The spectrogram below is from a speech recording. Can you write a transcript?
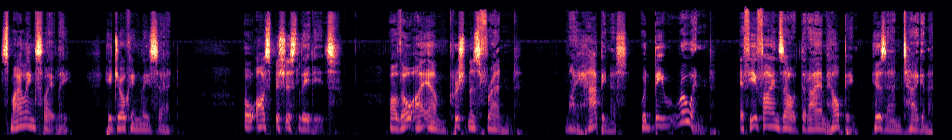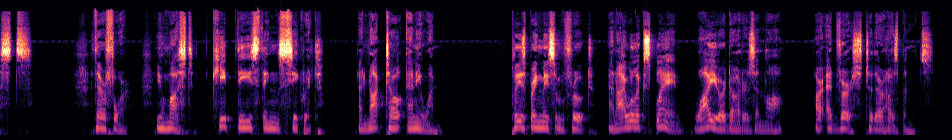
smiling slightly, he jokingly said, O auspicious ladies, although I am Krishna's friend, my happiness would be ruined if he finds out that I am helping his antagonists. Therefore, you must keep these things secret and not tell anyone. Please bring me some fruit, and I will explain why your daughters in law are adverse to their husbands.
